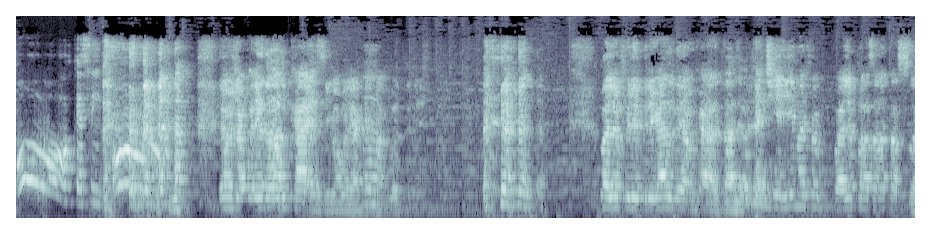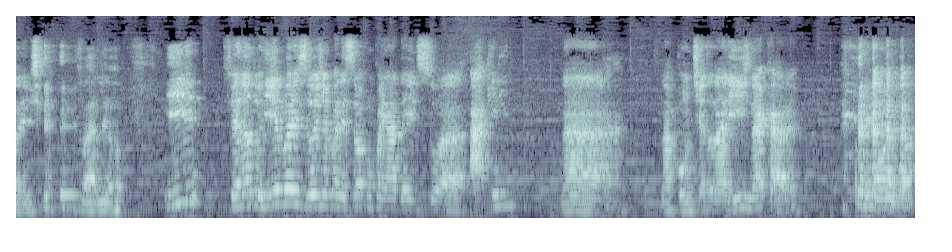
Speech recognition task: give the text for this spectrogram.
oh, que assim, oh. É o japonês do lado cai, assim, igual a mulher cai uma gota dele. Valeu, Felipe. Obrigado mesmo, cara. Tá Valeu, um quietinho aí, mas foi- valeu pelas anotações. Valeu. E Fernando Ribas hoje apareceu acompanhado aí de sua acne na, na pontinha do nariz, né, cara? Tem nome já.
